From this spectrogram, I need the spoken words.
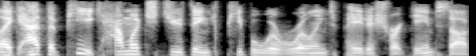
Like at the peak, how much do you think people were willing to pay to short GameStop?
